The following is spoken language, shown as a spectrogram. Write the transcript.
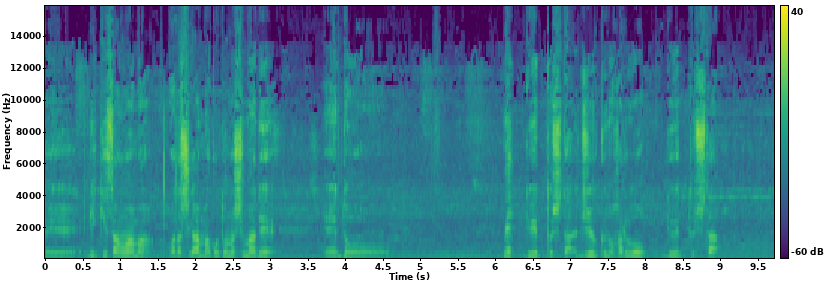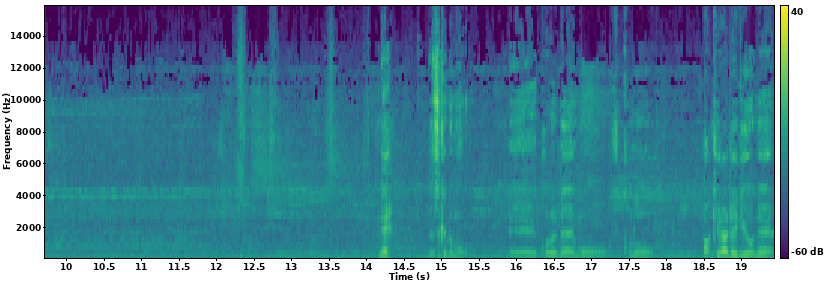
えー、リッキーさんはまあ私が誠の島でえっ、とねデュエットした「19の春」をデュエットした。ねですけども、えー、これねもうこの「アキラレディオね」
